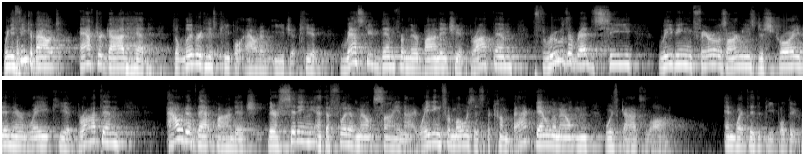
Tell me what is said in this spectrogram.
When you think about after God had delivered his people out of Egypt, he had rescued them from their bondage, he had brought them through the Red Sea, leaving Pharaoh's armies destroyed in their wake. He had brought them out of that bondage, they're sitting at the foot of Mount Sinai, waiting for Moses to come back down the mountain with God's law. And what did the people do?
